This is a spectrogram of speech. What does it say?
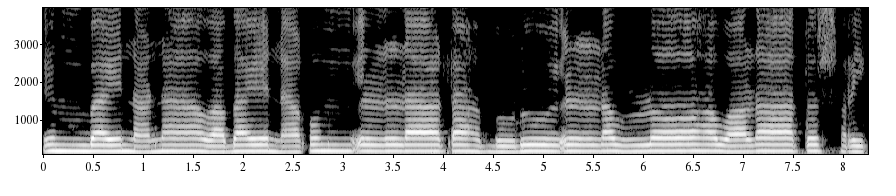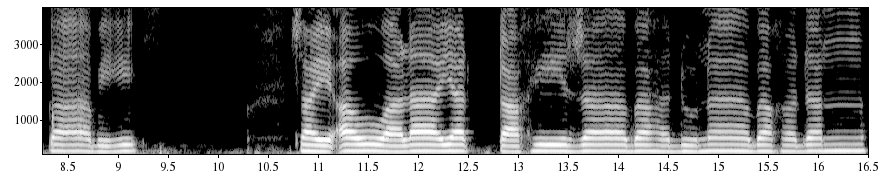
imbainana wa bainakum illa tahbudu illallah wa la tusrika bihi say'aw wa la yattakhiza bahduna bahdan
